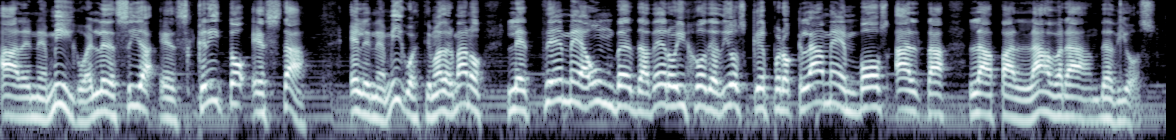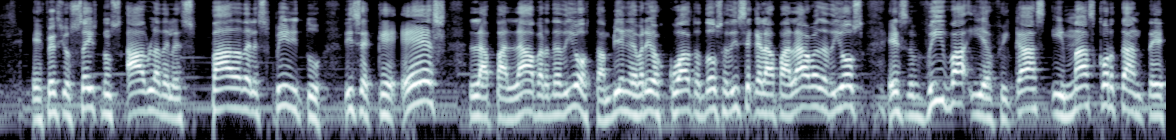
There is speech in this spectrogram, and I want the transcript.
al enemigo. Él le decía, escrito está. El enemigo, estimado hermano, le teme a un verdadero Hijo de Dios que proclame en voz alta la palabra de Dios. Efesios 6 nos habla de la espada del Espíritu. Dice que es la palabra de Dios. También Hebreos 4:12 dice que la palabra de Dios es viva y eficaz y más cortante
